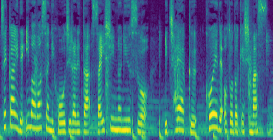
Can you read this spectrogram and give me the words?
世界で今まさに報じられた最新のニュースをいち早く声でお届けします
